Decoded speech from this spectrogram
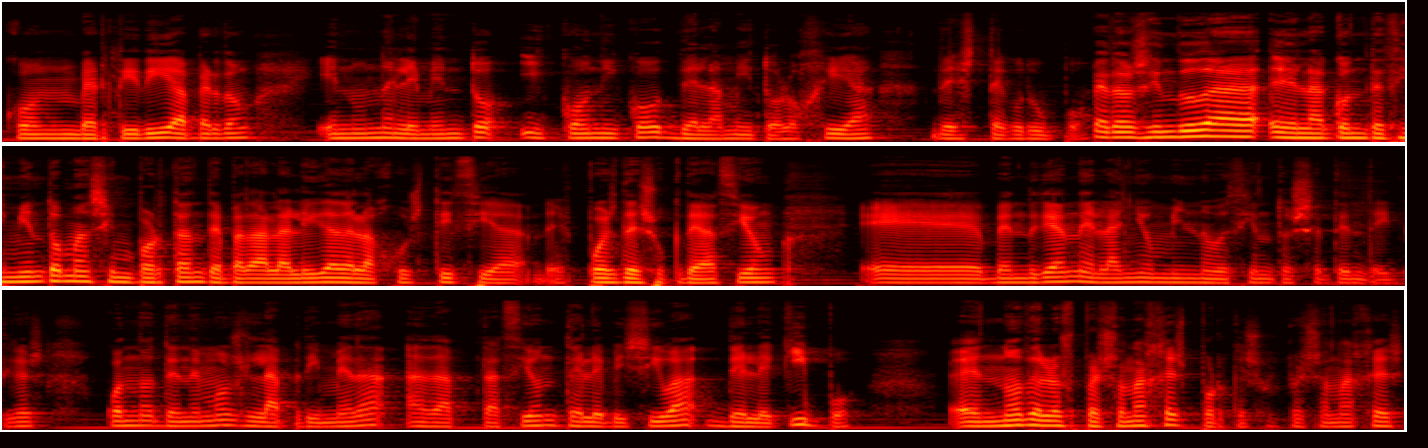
convertiría perdón, en un elemento icónico de la mitología de este grupo. Pero sin duda el acontecimiento más importante para la Liga de la Justicia después de su creación eh, vendría en el año 1973, cuando tenemos la primera adaptación televisiva del equipo. Eh, no de los personajes, porque sus personajes,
